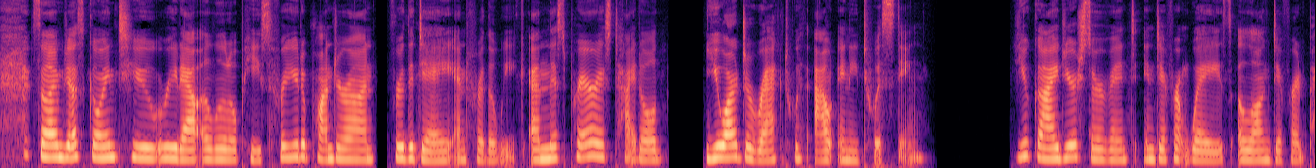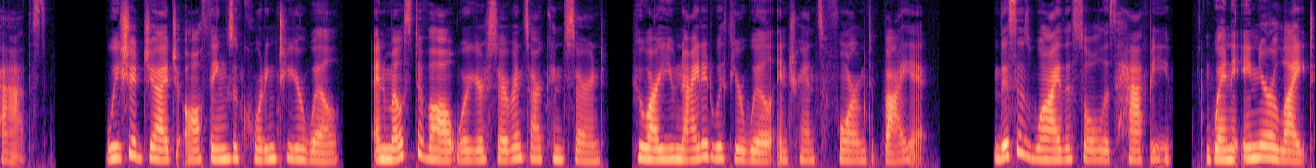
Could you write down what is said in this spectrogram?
so I'm just going to read out a little piece for you to ponder on for the day and for the week. And this prayer is titled, You Are Direct Without Any Twisting. You guide your servant in different ways along different paths. We should judge all things according to your will, and most of all where your servants are concerned, who are united with your will and transformed by it. This is why the soul is happy when in your light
